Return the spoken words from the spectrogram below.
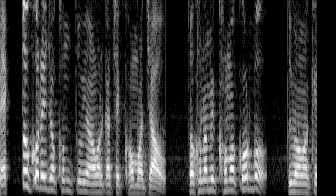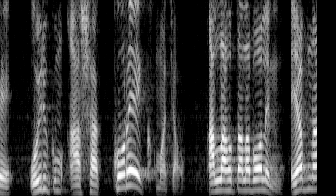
ব্যক্ত করে যখন তুমি আমার কাছে ক্ষমা চাও, তখন আমি ক্ষমা করব। তুমি আমাকে ওইরকম আশা করে ক্ষমা চাও। আল্লাহ তালা বলেন না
